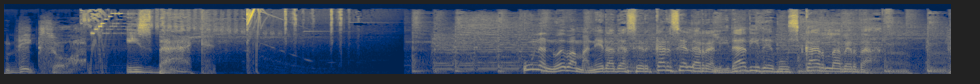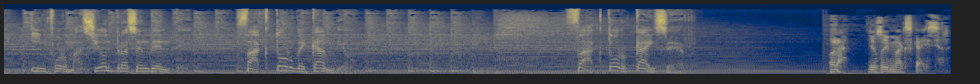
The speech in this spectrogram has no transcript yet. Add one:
Dixo is back. Una nueva manera de acercarse a la realidad y de buscar la verdad. Información trascendente. Factor de cambio. Factor Kaiser. Hola, yo soy Max Kaiser.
